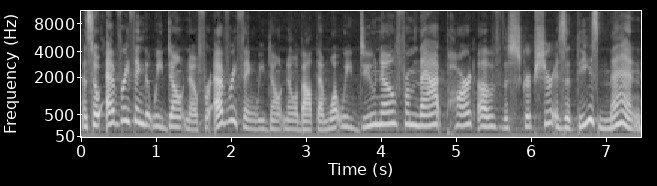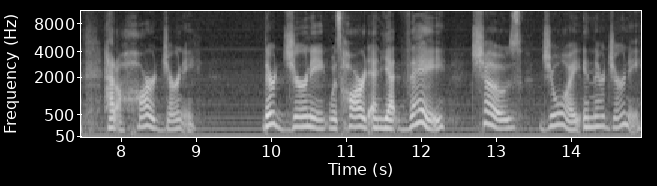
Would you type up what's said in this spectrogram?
And so, everything that we don't know, for everything we don't know about them, what we do know from that part of the scripture is that these men had a hard journey. Their journey was hard, and yet they chose joy in their journey.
